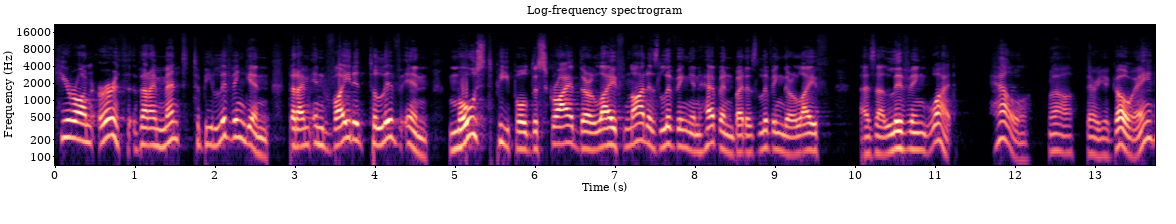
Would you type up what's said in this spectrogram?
here on earth that I'm meant to be living in, that I'm invited to live in. Most people describe their life not as living in heaven, but as living their life as a living what? Hell. Well, there you go, eh?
